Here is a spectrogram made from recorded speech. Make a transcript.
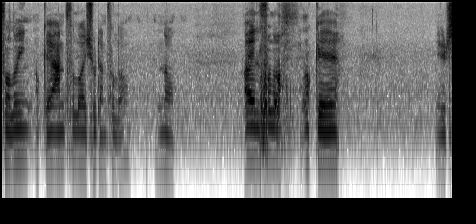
following okay unfollow i should unfollow. No. I'll follow. Okay. It's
